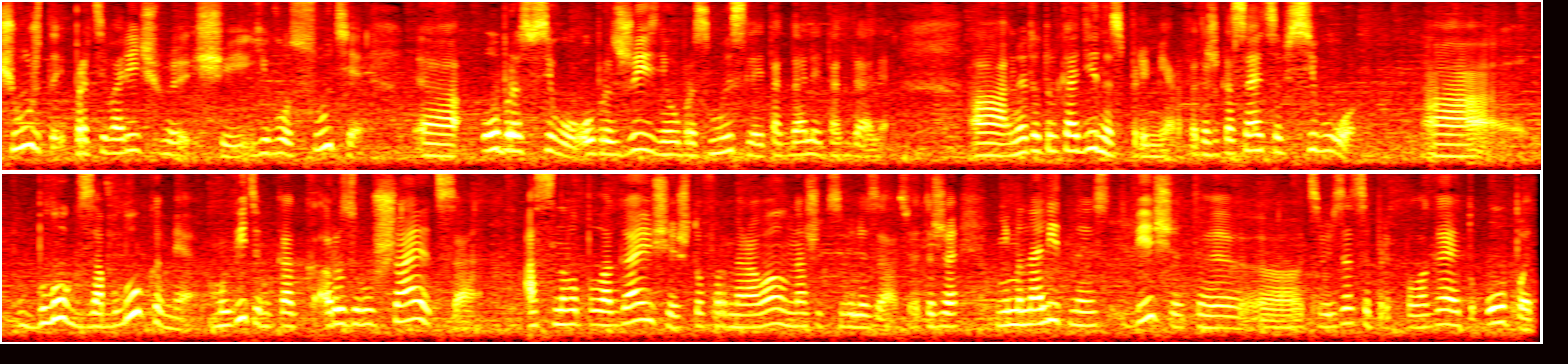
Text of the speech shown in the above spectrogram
чуждый, противоречащий его сути э, образ всего, образ жизни, образ мысли и так далее, и так далее. А, но это только один из примеров, это же касается всего. А, блок за блоками мы видим, как разрушается основополагающее, что формировало нашу цивилизацию. Это же не монолитная вещь, это э, цивилизация предполагает опыт,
